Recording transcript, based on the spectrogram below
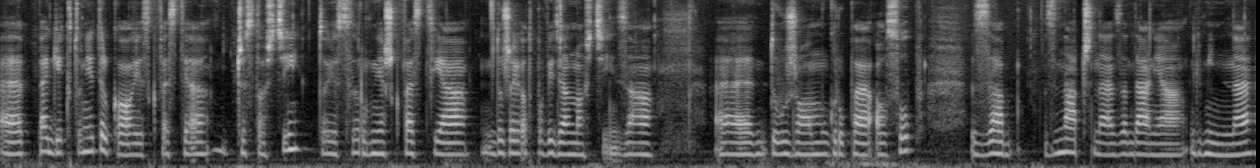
E, PGIG to nie tylko jest kwestia czystości, to jest również kwestia dużej odpowiedzialności za e, dużą grupę osób, za znaczne zadania gminne,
